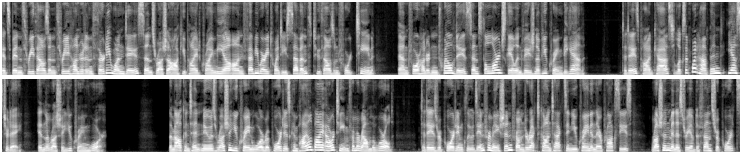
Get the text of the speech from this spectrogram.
It's been 3,331 days since Russia occupied Crimea on February 27, 2014, and 412 days since the large scale invasion of Ukraine began. Today's podcast looks at what happened yesterday in the Russia Ukraine war. The Malcontent News Russia Ukraine War Report is compiled by our team from around the world. Today's report includes information from direct contacts in Ukraine and their proxies, Russian Ministry of Defense reports,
